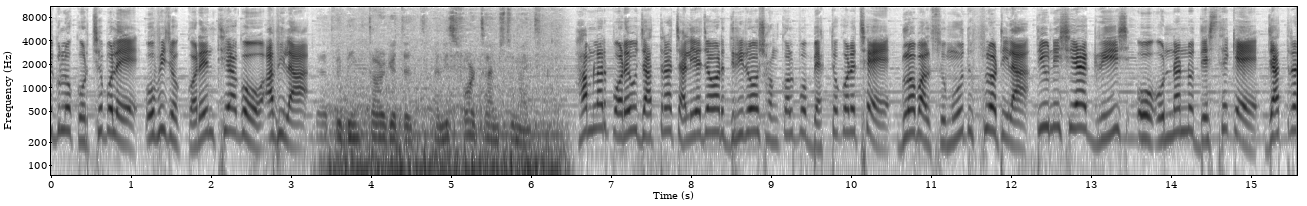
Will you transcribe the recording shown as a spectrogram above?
এগুলো করছে বলে অভিযোগ করেন থিয়াগো আভিলা। হামলার পরেও যাত্রা চালিয়ে যাওয়ার দৃঢ় সংকল্প ব্যক্ত করেছে global Sumud flotilla. Tunisia, Greece ও অন্যান্য দেশ থেকে যাত্রা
